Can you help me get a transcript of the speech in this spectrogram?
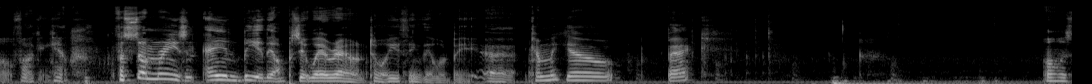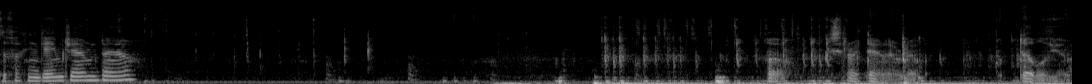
Oh fucking hell! For some reason, A and B are the opposite way around to what you think they would be. Uh, can we go back? Oh, is the fucking game jammed now? Oh, it's right down I don't know. W.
